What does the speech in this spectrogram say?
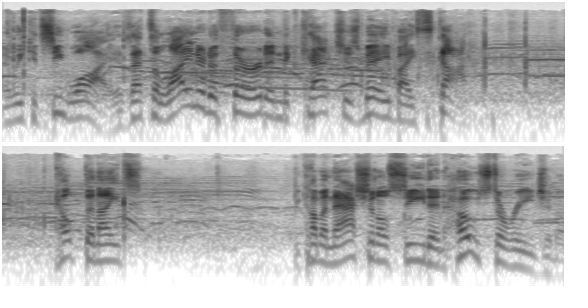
and we can see why. Is that's a liner to third, and the catch is made by Scott. Help the Knights become a national seed and host a regional.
